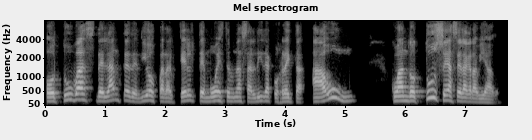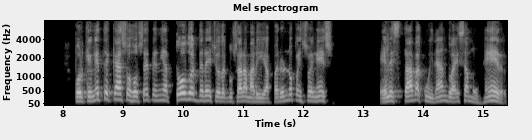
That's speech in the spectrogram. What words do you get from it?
¿O tú vas delante de Dios para que Él te muestre una salida correcta, aún cuando tú seas el agraviado? Porque en este caso José tenía todo el derecho de acusar a María, pero él no pensó en eso. Él estaba cuidando a esa mujer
